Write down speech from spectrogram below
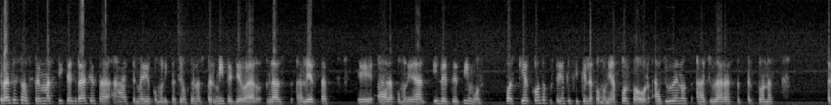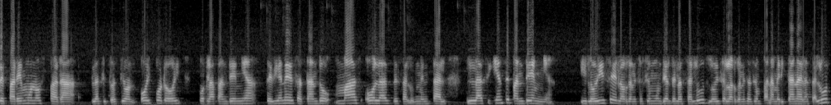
Gracias a usted, Martica, gracias a, este medio de comunicación que nos permite llevar las alertas eh, a la comunidad y les decimos, cualquier cosa que usted identifique en la comunidad, por favor, ayúdenos a ayudar a estas personas. Preparémonos para la situación. Hoy por hoy, por la pandemia, se viene desatando más olas de salud mental. La siguiente pandemia, y lo dice la Organización Mundial de la Salud, lo dice la Organización Panamericana de la Salud,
